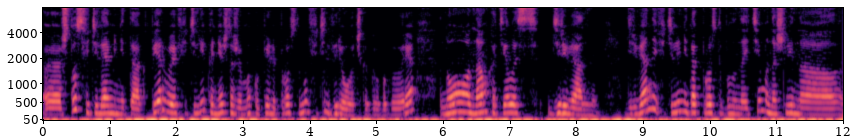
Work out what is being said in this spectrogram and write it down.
Э, Что с фитилями не так? Первые фитили, конечно же, мы купили просто, ну, фитиль веревочка, грубо говоря, но нам хотелось деревянный. Деревянные фитили не так просто было найти. Мы нашли на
